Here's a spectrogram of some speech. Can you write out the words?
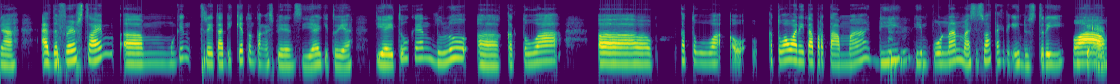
Nah at the first time um, mungkin cerita dikit tentang experience dia gitu ya. Dia itu kan dulu uh, ketua uh, ketua ketua wanita pertama di mm-hmm. himpunan mahasiswa teknik industri wow. UGM.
